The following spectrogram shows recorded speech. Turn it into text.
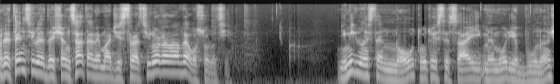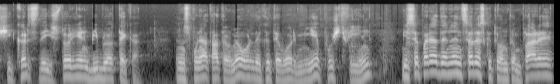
Pretențiile deșanțate ale magistraților ar avea o soluție. Nimic nu este nou, totul este să ai memorie bună și cărți de istorie în bibliotecă. Îmi spunea tatăl meu ori de câte ori mie, puști fiind, mi se părea de neînțeles câte o întâmplare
